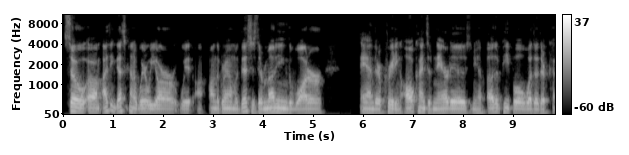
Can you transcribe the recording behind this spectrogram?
So um, i think that's kind of where we are with on the ground with this is they're muddying the water and they're creating all kinds of narratives and you have other people whether they're co-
